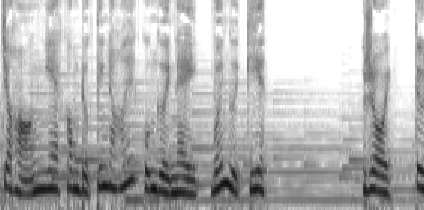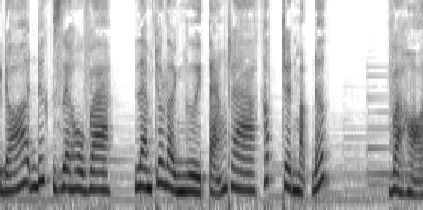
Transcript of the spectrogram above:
cho họ nghe không được tiếng nói của người này với người kia Rồi, từ đó Đức Giê-hô-va làm cho loài người tản ra khắp trên mặt đất và họ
